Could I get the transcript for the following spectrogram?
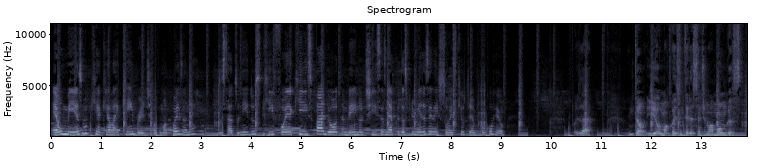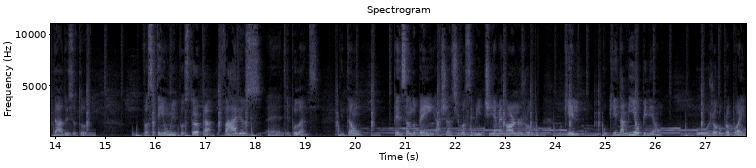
é o mesmo que aquela Cambridge, alguma coisa, né? Dos Estados Unidos, que foi a que espalhou também notícias na época das primeiras eleições que o Trump concorreu. Pois é. Então, e uma coisa interessante no Among Us, dado isso tudo. Você tem um impostor para vários é, tripulantes. Então, pensando bem, a chance de você mentir é menor no jogo. O que, ele, o que na minha opinião, o jogo propõe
